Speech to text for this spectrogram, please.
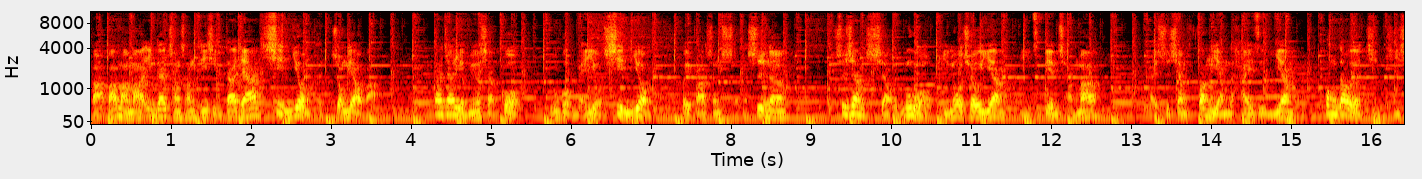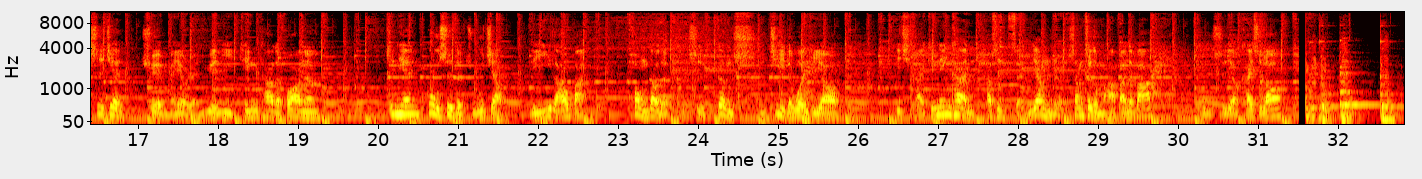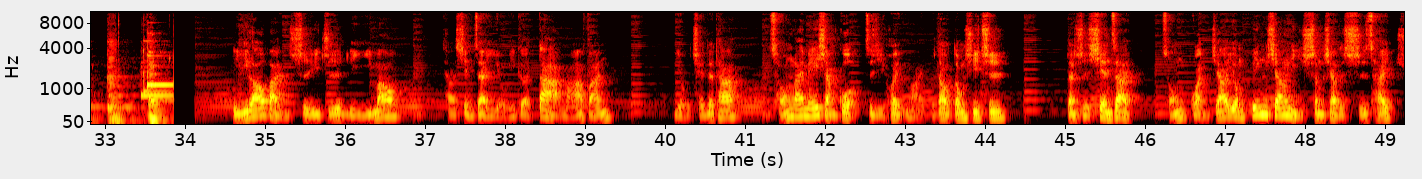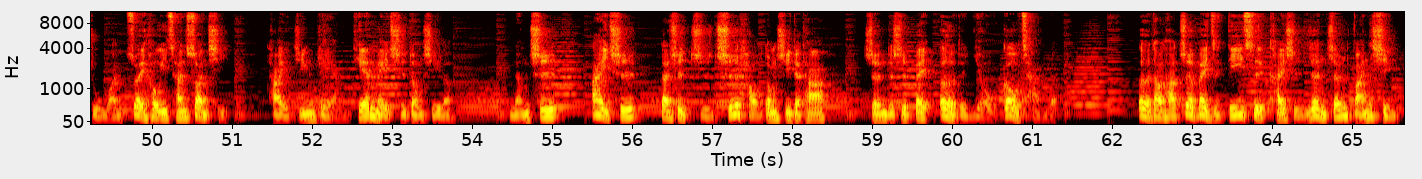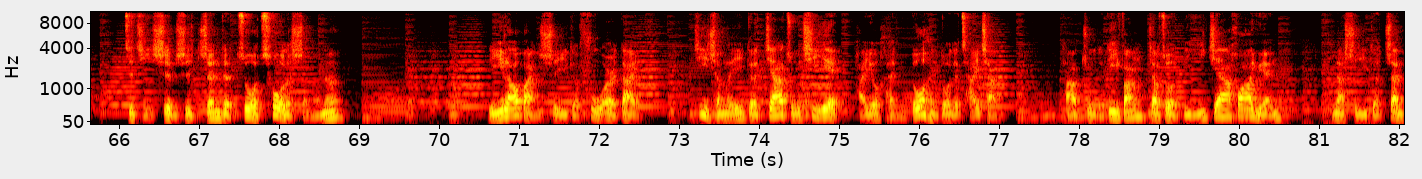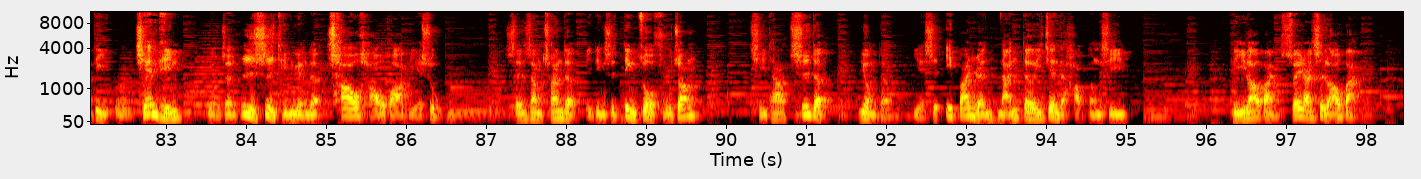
爸爸妈妈应该常常提醒大家，信用很重要吧？大家有没有想过，如果没有信用，会发生什么事呢？是像小木偶皮诺丘一样鼻子变长吗？还是像放羊的孩子一样，碰到了紧急事件却没有人愿意听他的话呢？今天故事的主角李老板碰到的可是更实际的问题哦。一起来听听看，他是怎样惹上这个麻烦的吧。故事要开始喽。李老板是一只狸猫，他现在有一个大麻烦。有钱的他从来没想过自己会买不到东西吃，但是现在从管家用冰箱里剩下的食材煮完最后一餐算起，他已经两天没吃东西了。能吃，爱吃。但是只吃好东西的他，真的是被饿得有够惨的，饿到他这辈子第一次开始认真反省，自己是不是真的做错了什么呢？李老板是一个富二代，继承了一个家族企业，还有很多很多的财产。他住的地方叫做李家花园，那是一个占地五千平。有着日式庭园的超豪华别墅，身上穿的一定是定做服装，其他吃的用的也是一般人难得一见的好东西。李老板虽然是老板，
